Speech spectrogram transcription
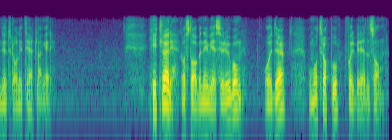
nøytralitet lenger. Hitler ga staben i Weserübung ordre om å trappe opp forberedelsene.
